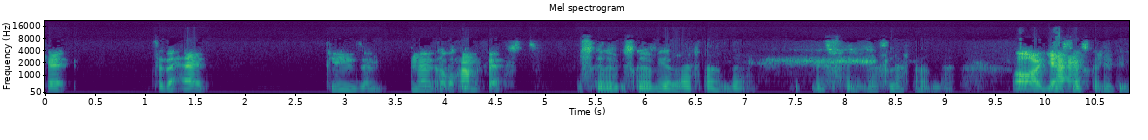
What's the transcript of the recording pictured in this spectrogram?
kick to the head, cleans him, and then a couple hammer fists. it's gonna it's gonna be a left hander. His famous left hander. Oh yeah, just gonna be.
